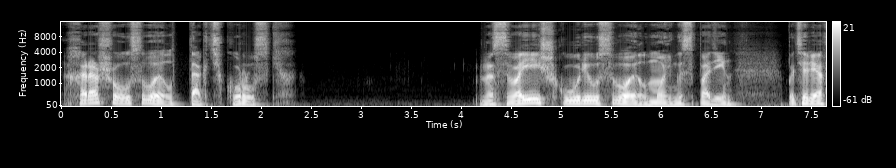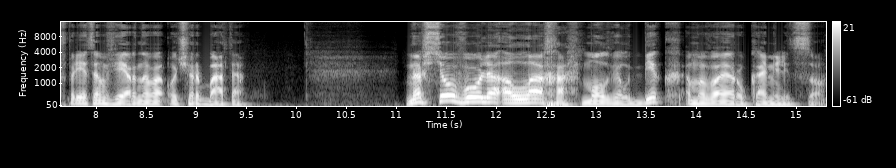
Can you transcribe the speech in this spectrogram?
хорошо усвоил тактику русских». «На своей шкуре усвоил, мой господин», потеряв при этом верного Очербата. «На все воля Аллаха», — молвил Бек, омывая руками лицо.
